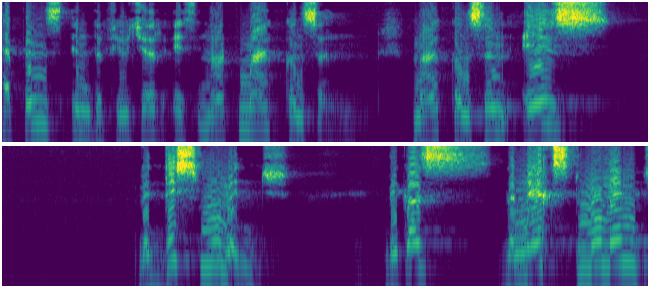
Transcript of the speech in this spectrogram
happens in the future is not my concern. My concern is with this moment because the next moment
